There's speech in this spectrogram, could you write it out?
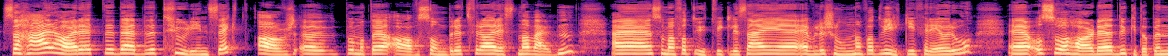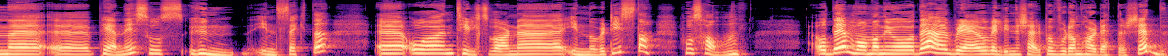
så her har et, det er et huleinsekt av, eh, på en måte avsondret fra resten av verden, eh, som har fått utvikle seg, eh, evolusjonen har fått virke i fred og ro. Eh, og så har det dukket opp en eh, penis hos hundinsektet, eh, og en tilsvarende innovertiss hos hannen. Og det må man jo Det er- ble jeg jo veldig nysgjerrig på. Hvordan har dette skjedd?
